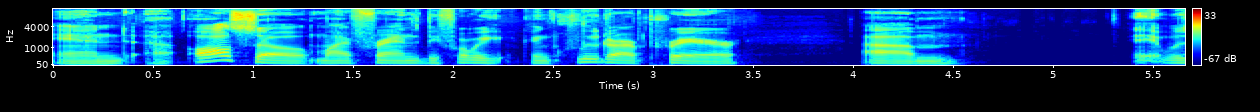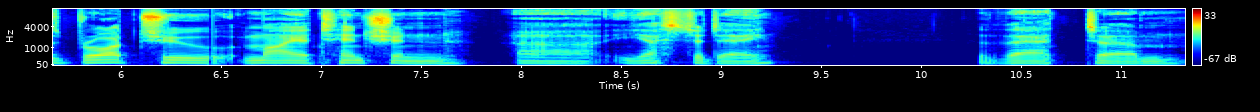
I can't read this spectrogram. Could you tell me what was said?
And uh, also, my friends, before we conclude our prayer, um, it was brought to my attention uh, yesterday that um,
